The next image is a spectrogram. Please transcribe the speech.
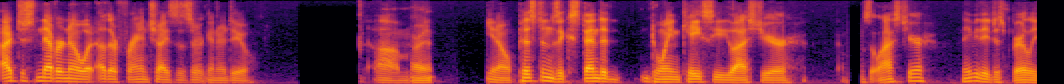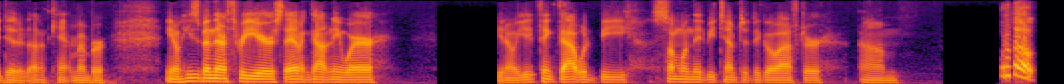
I just never know what other franchises are going to do. Um, right. You know, Pistons extended Dwane Casey last year. Was it last year? Maybe they just barely did it. I can't remember. You know, he's been there three years. They haven't gotten anywhere. You know, you'd think that would be someone they'd be tempted to go after. Um, what about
